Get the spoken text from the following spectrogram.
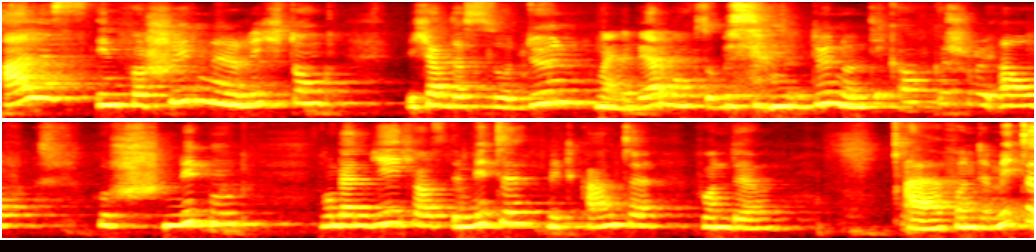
alles in verschiedene Richtungen, ich habe das so dünn, meine Werbung so ein bisschen dünn und dick aufgeschnitten, und dann gehe ich aus der Mitte mit Kante von der, äh, von der Mitte,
